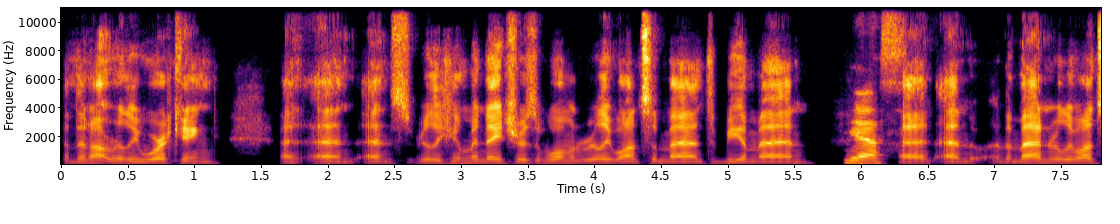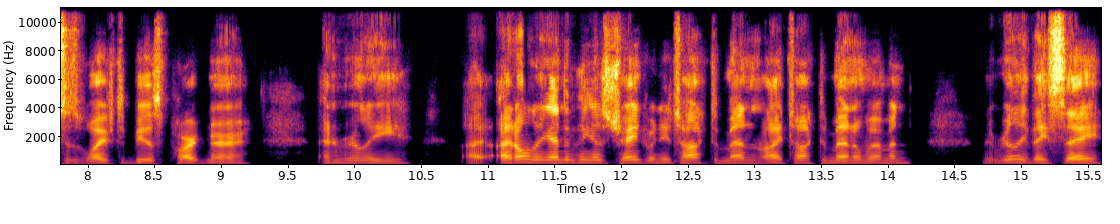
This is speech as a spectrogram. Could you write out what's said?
and they're not really working. And, and, and it's really human nature is a woman really wants a man to be a man Yes. and, and the man really wants his wife to be his partner. And really, I, I don't think anything has changed when you talk to men. I talk to men and women. Really, they say,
